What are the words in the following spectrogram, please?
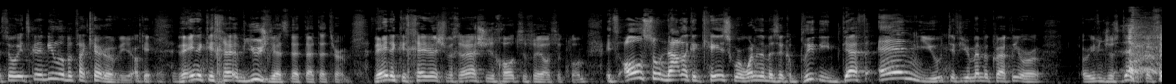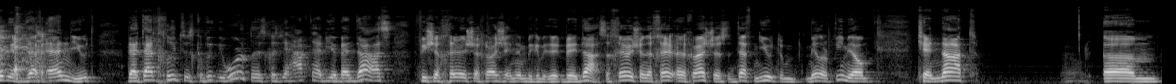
So it's going to be a little bit fakir over here. Okay, usually that's that, that, that term. It's also not like a case where one of them is a completely deaf and mute, if you remember correctly, or or even just deaf, but certainly it's deaf and mute, that that chalitza is completely worthless because you have to have your bendas, fish a cheresh, a cheresh, and bedas. A cheresh and a cheresh, a deaf mute, male or female, cannot um,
